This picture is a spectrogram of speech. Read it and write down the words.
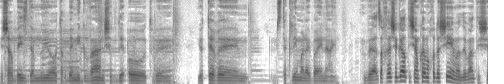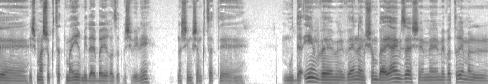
יש הרבה הזדמנויות, הרבה מגוון של דעות, ויותר uh, מסתכלים עליי בעיניים. ואז אחרי שגרתי שם כמה חודשים, אז הבנתי שיש משהו קצת מהיר מדי בעיר הזאת בשבילי. אנשים שם קצת uh, מודעים ו- ואין להם שום בעיה עם זה, שהם uh, מוותרים על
